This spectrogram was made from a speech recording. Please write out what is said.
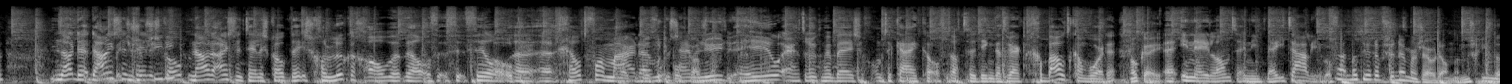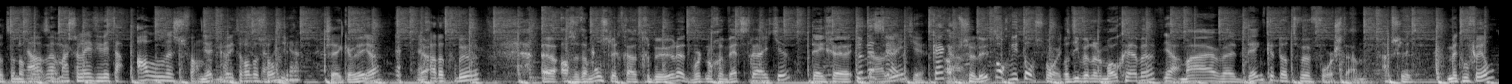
Nou, de, de Einstein-telescoop, nou, de Einstein-telescoop, daar is gelukkig al wel veel Oh, eh, eh, geld voor. Maar daar zijn we nu heel erg druk mee bezig om te kijken of dat ding daadwerkelijk gebouwd kan worden. Oké. Eh, in Nederland en niet bij Italië bijvoorbeeld. nou, noteer even zijn nummer zo dan. Misschien dat er nog Nou, wat... maar Levy weet daar alles van. Ja, die weet er alles van. Ja? Zeker weten. Ja? Gaat dat gebeuren? Eh, als het aan ons ligt, gaat het gebeuren. Het wordt nog een wedstrijdje tegen Een Italië. wedstrijdje. Kijk. Absoluut. Toch weer topsport. Want die willen hem ook hebben. Ja. Maar we denken dat we voorstaan. Absoluut. Met hoeveel?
